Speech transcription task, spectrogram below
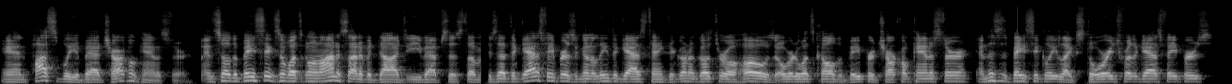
and possibly a bad charcoal canister. And so the basics of what's going on inside of a Dodge evap system is that the gas vapors are going to leave the gas tank. They're going to go through a hose over to what's called the vapor charcoal canister. And this is basically like storage for the gas vapors.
